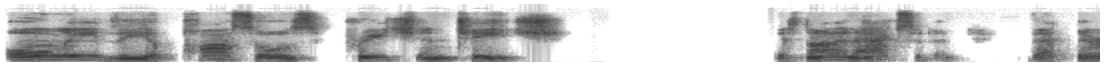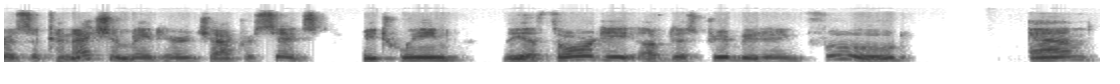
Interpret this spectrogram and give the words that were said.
only the apostles preach and teach. It's not an accident that there is a connection made here in chapter six between the authority of distributing food and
